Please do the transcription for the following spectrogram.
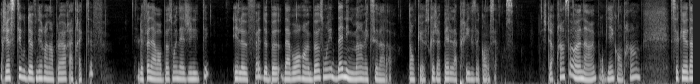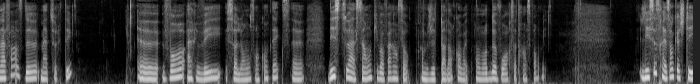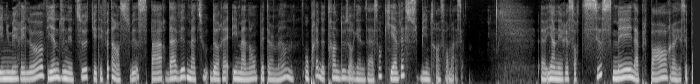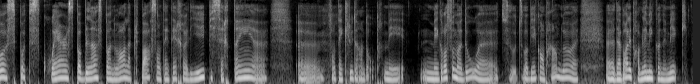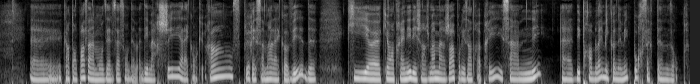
rester ou devenir un employeur attractif, le fait d'avoir besoin d'agilité et le fait d'avoir un besoin d'alignement avec ses valeurs. Donc, euh, ce que j'appelle la prise de conscience. Je te reprends ça un à un pour bien comprendre. C'est que dans la phase de maturité, euh, va arriver, selon son contexte, euh, des situations qui vont faire en sorte, comme je disais tout à l'heure, qu'on va, devoir se transformer. Les six raisons que je t'ai énumérées là viennent d'une étude qui a été faite en Suisse par David Mathieu Doré et Manon Peterman auprès de 32 organisations qui avaient subi une transformation. Euh, il y en est ressorti six, mais la plupart, euh, c'est pas, pas square, c'est pas blanc, c'est pas noir. La plupart sont interreliés, puis certains euh, sont inclus dans d'autres. Mais, mais grosso modo, tu, vas bien comprendre, d'abord les problèmes économiques. quand on pense à la mondialisation des marchés, à la concurrence, plus récemment à la COVID, qui, qui ont entraîné des changements majeurs pour les entreprises, ça a amené à des problèmes économiques pour certaines autres.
